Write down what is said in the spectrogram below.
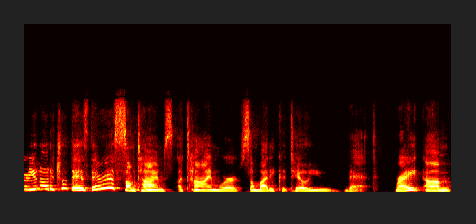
you know, the truth is there is sometimes a time where somebody could tell you that, right? Um,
